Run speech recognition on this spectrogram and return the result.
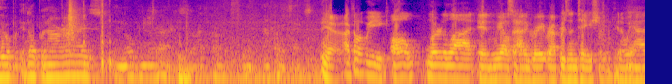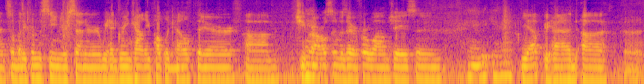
we it opened our eyes and opened their eyes, so I thought, I thought it was excellent. yeah, I thought we all learned a lot, and we also had a great representation. You know, we had somebody from the senior center, we had Greene County Public Health there, um, Chief Yeah. Carlson was there for a while, Jason. Handicap, Yep, we had uh, uh,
